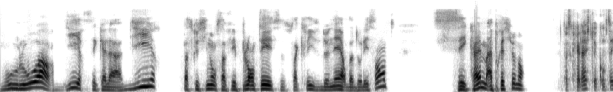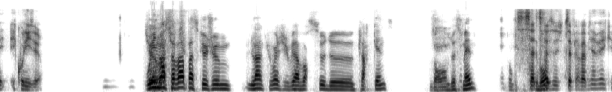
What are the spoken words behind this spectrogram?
vouloir dire ce qu'elle a à dire, parce que sinon ça fait planter sa- crise de nerfs d'adolescente, c'est quand même impressionnant. Parce que là, je te conseille Equalizer. Tu oui, non, ça tu- va parce que je, là, tu vois, je vais avoir ceux de Clark Kent dans deux semaines. Donc, Ça, bon. ça, ça, ça va bien avec.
